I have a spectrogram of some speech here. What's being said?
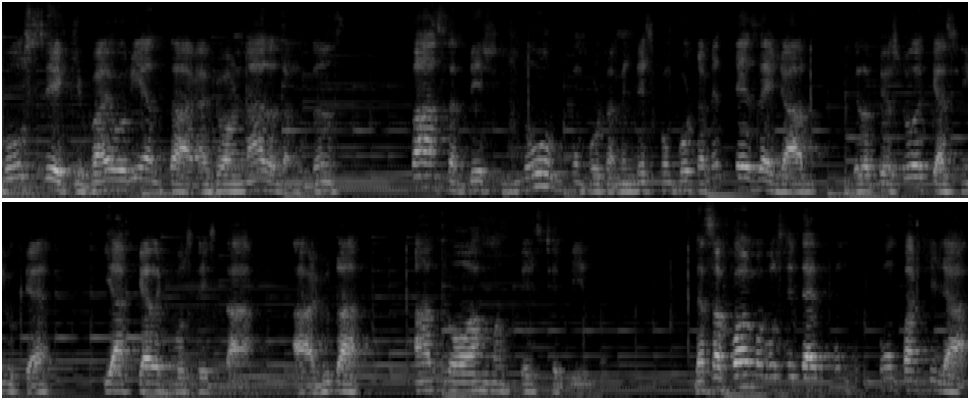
Você que vai orientar a jornada da mudança, faça desse novo comportamento, desse comportamento desejado pela pessoa que assim o quer e aquela que você está a ajudar a norma percebida. Dessa forma, você deve compartilhar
